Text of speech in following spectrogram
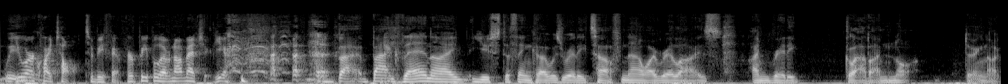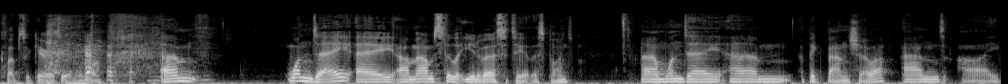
we- you are quite tall, to be fair, for people who have not met you. Yeah. back back then I used to think I was really tough. Now I realise I'm really glad I'm not doing nightclub security anymore. um, one day, a um, I'm still at university at this point. Um, one day, um, a big band show up, and I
